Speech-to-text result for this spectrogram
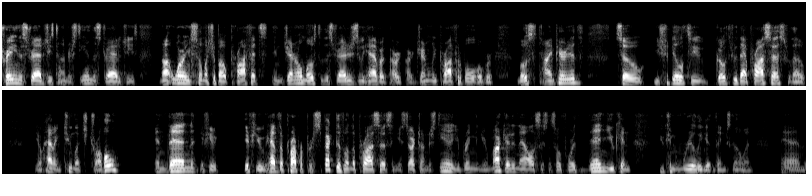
trading the strategies to understand the strategies, not worrying so much about profits. In general, most of the strategies we have are, are, are, generally profitable over most time periods. So you should be able to go through that process without, you know, having too much trouble. And then if you if you have the proper perspective on the process and you start to understand, you bring in your market analysis and so forth, then you can you can really get things going and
